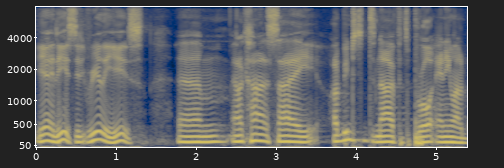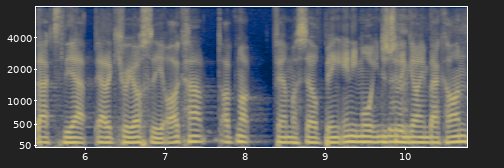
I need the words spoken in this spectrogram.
Yeah, it is. It really is. Um, and I can't say. I'd be interested to know if it's brought anyone back to the app out of curiosity. I can't. I've not found myself being any more interested No. in going back on.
